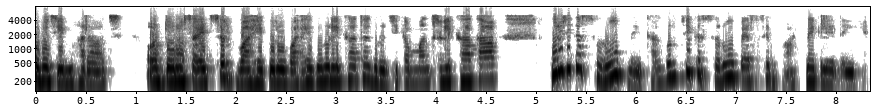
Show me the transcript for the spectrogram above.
गुरु जी महाराज। और दोनों साइड सिर्फ़ वाहे गुरु वाहे गुरु लिखा था गुरु जी का मंत्र लिखा था। गुरु जी का स्वरूप नहीं था। गुरु जी का स्वरूप ऐसे बांटने के लिए नहीं है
